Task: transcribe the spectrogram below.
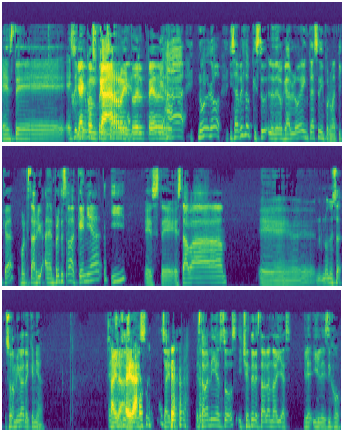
Este. Es ya con carro y todo el pedo. no, no. ¿Y sabes lo que estuvo, de lo que habló en clase de informática? Porque está arriba, enfrente estaba Kenia y este estaba eh, su amiga de Kenia. Zaira. Zaira. Estaban ellas dos y Chente le estaba hablando a ellas y, les dijo,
